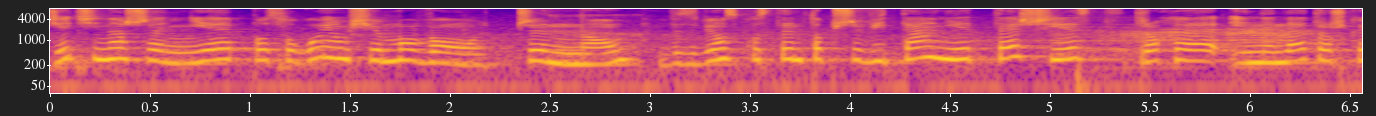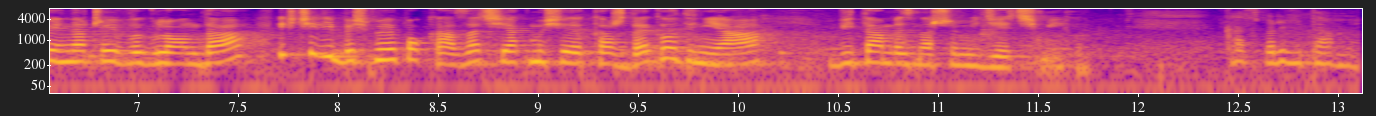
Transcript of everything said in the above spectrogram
Dzieci nasze nie posługują się mową czynną, w związku z tym to przywitanie też jest trochę inne, troszkę inaczej wygląda i chcielibyśmy pokazać, jak my się każdego dnia witamy z naszymi dziećmi. Kacper, witamy.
